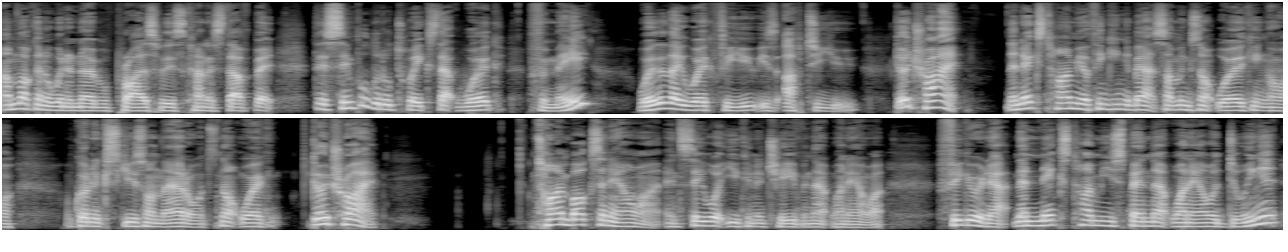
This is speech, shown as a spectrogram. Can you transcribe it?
I'm not going to win a Nobel Prize for this kind of stuff, but there's simple little tweaks that work for me. Whether they work for you is up to you. Go try it. The next time you're thinking about something's not working or I've got an excuse on that or it's not working, go try. Time box an hour and see what you can achieve in that one hour. Figure it out. The next time you spend that one hour doing it,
